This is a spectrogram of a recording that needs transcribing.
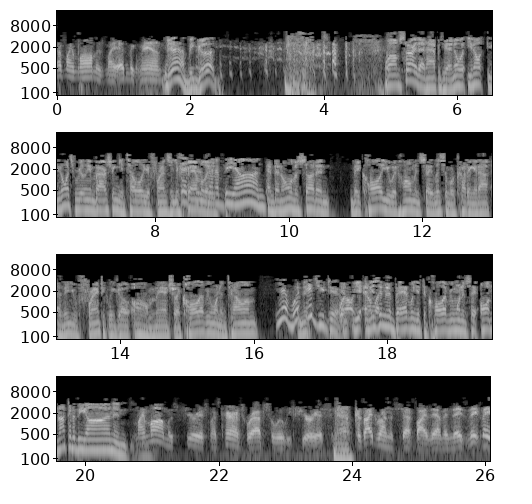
Have my mom as my Ed McMahon. Yeah, be good. well, I'm sorry that happened to you. I know what you know. You know what's really embarrassing? You tell all your friends and your That family, you're going to be on. and then all of a sudden they call you at home and say, "Listen, we're cutting it out," and then you frantically go, "Oh man, should I call everyone and tell them?" Yeah, what And then- did you do? Well, yeah, and you know isn't it bad when you have to call everyone and say, "Oh, I'm not going to be on," and My mom was furious. My parents were absolutely furious Yeah. because I'd run the set by them, and they they they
